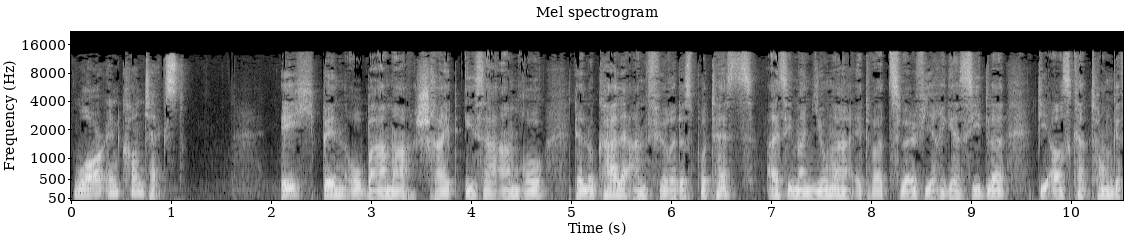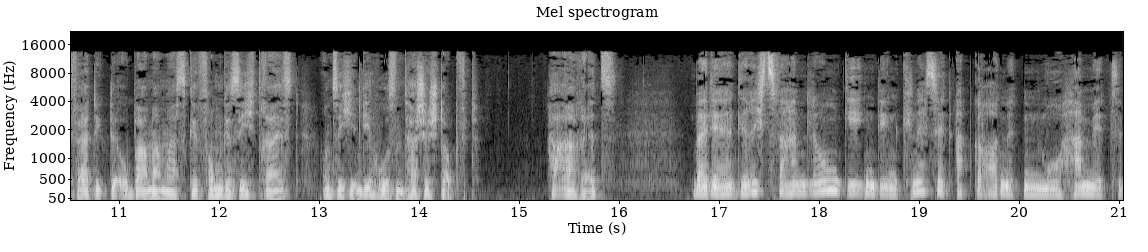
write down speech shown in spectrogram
War in Context. Ich bin Obama, schreit Isa Amro, der lokale Anführer des Protests, als ihm ein junger, etwa zwölfjähriger Siedler die aus Karton gefertigte Obama-Maske vom Gesicht reißt und sich in die Hosentasche stopft. Haaretz? Bei der Gerichtsverhandlung gegen den Knesset-Abgeordneten Mohammed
